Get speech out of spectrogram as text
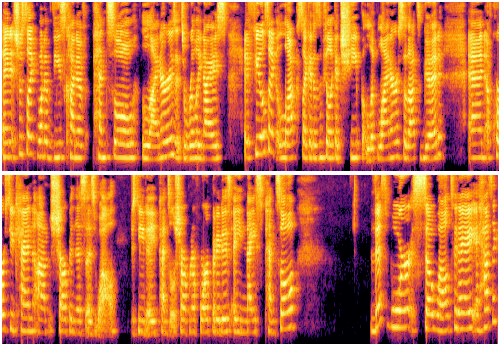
And it's just like one of these kind of pencil liners. It's really nice. It feels like luxe, like it doesn't feel like a cheap lip liner, so that's good. And of course you can um, sharpen this as well. Just need a pencil sharpener for it, but it is a nice pencil. This wore so well today. It has like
